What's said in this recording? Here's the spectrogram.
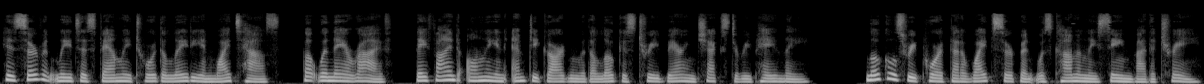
His servant leads his family toward the lady in white's house, but when they arrive, they find only an empty garden with a locust tree bearing checks to repay Li. Locals report that a white serpent was commonly seen by the tree.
